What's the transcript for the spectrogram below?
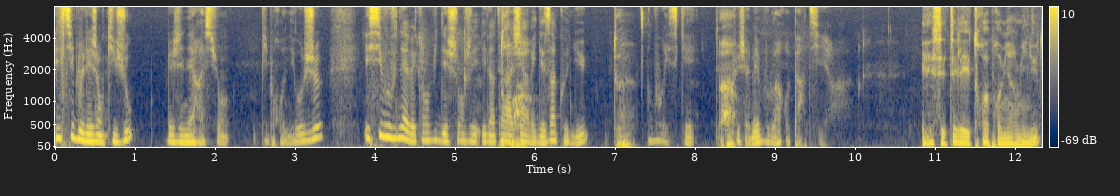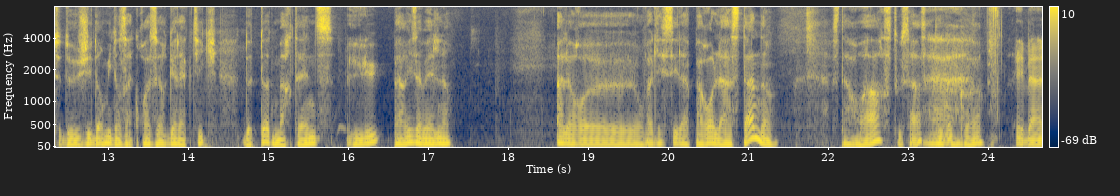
Il cible les gens qui jouent, les générations biberonnées au jeu, et si vous venez avec l'envie d'échanger et d'interagir avec des inconnus, vous risquez de ne plus jamais vouloir repartir. Et c'était les trois premières minutes de J'ai dormi dans un croiseur galactique de Todd Martens, lu par Isabelle. Alors, euh, on va laisser la parole à Stan. Star Wars, tout ça, ça ah. quoi? Eh ben,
